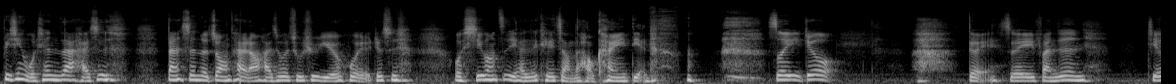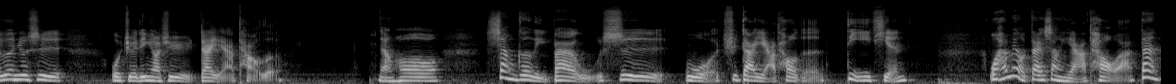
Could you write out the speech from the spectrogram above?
毕竟我现在还是单身的状态，然后还是会出去约会，就是我希望自己还是可以长得好看一点，所以就啊，对，所以反正结论就是我决定要去戴牙套了。然后上个礼拜五是我去戴牙套的第一天。我还没有戴上牙套啊，但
